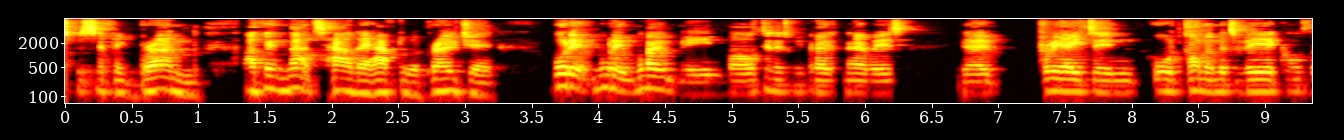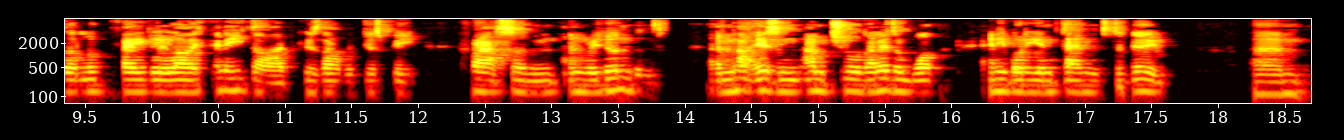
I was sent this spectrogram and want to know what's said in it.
specific brand. I think that's how they have to approach it. What it what it won't mean, Martin, as we both know, is you know creating autonomous vehicles that look vaguely like an E-type because that would just be crass and, and redundant. And that isn't, I'm sure that isn't what anybody intends to do. Um,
